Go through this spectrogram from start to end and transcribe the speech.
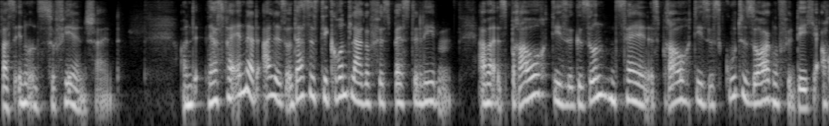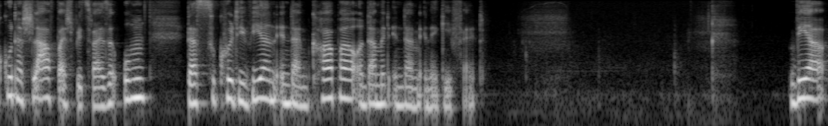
was in uns zu fehlen scheint. Und das verändert alles und das ist die Grundlage fürs beste Leben. Aber es braucht diese gesunden Zellen, es braucht dieses gute Sorgen für dich, auch guter Schlaf beispielsweise, um das zu kultivieren in deinem Körper und damit in deinem Energiefeld. Wir,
